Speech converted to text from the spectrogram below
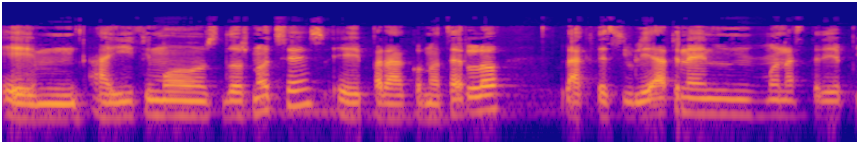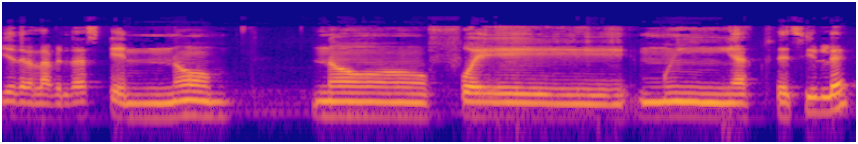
Em, ahí hicimos dos noches eh, para conocerlo. La accesibilidad en el monasterio de Piedra, la verdad es que no, no fue muy accesible.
